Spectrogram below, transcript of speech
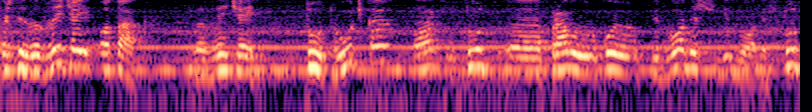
Бачите, зазвичай отак. Зазвичай тут ручка, так, і тут е, правою рукою підводиш, відводиш. Тут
